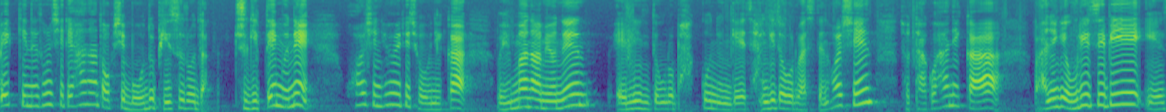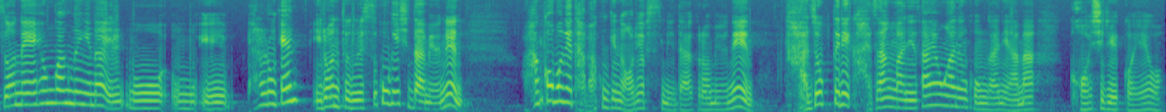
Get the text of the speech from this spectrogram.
뺏기는 손실이 하나도 없이 모두 빛으로 나, 주기 때문에 훨씬 효율이 좋으니까 웬만하면은 LED 등으로 바꾸는 게 장기적으로 봤을 때는 훨씬 좋다고 하니까 만약에 우리 집이 예전에 형광등이나 일- 뭐, 뭐 예, 할로겐 이런 등을 쓰고 계시다면은 한꺼번에 다 바꾸기는 어렵습니다. 그러면은 가족들이 가장 많이 사용하는 공간이 아마 거실일 거예요.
